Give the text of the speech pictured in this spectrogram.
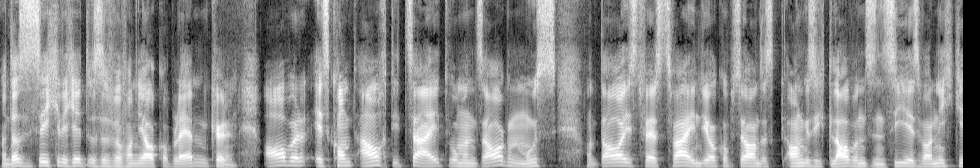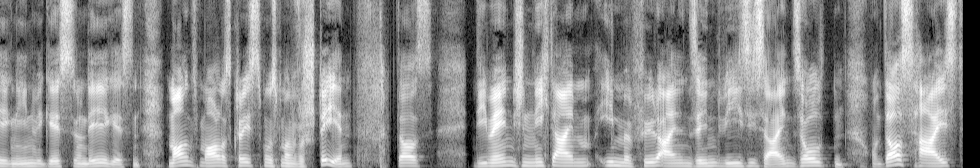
Und das ist sicherlich etwas, was wir von Jakob lernen können. Aber es kommt auch die Zeit, wo man sagen muss, und da ist Vers 2, und Jakob sah an das Angesicht Labans und siehe, es war nicht gegen ihn wie gestern und Ehegestern. Manchmal als Christ muss man verstehen, dass die Menschen nicht einem immer für einen sind, wie sie sein sollten. Und das heißt,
